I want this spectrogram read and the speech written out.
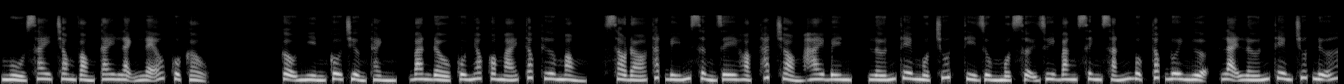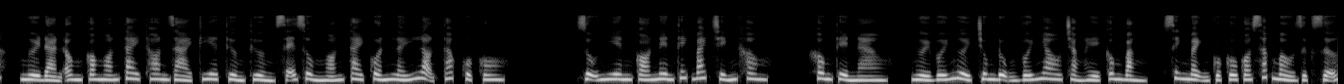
ngủ say trong vòng tay lạnh lẽo của cậu. Cậu nhìn cô trưởng thành, ban đầu cô nhóc có mái tóc thưa mỏng, sau đó thắt bím sừng dê hoặc thắt trỏm hai bên, lớn thêm một chút thì dùng một sợi duy băng xinh xắn buộc tóc đuôi ngựa, lại lớn thêm chút nữa, người đàn ông có ngón tay thon dài kia thường thường sẽ dùng ngón tay quấn lấy lọn tóc của cô. Dụ nhiên có nên thích bách chính không? Không thể nào, người với người chung đụng với nhau chẳng hề công bằng, sinh mệnh của cô có sắc màu rực rỡ,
